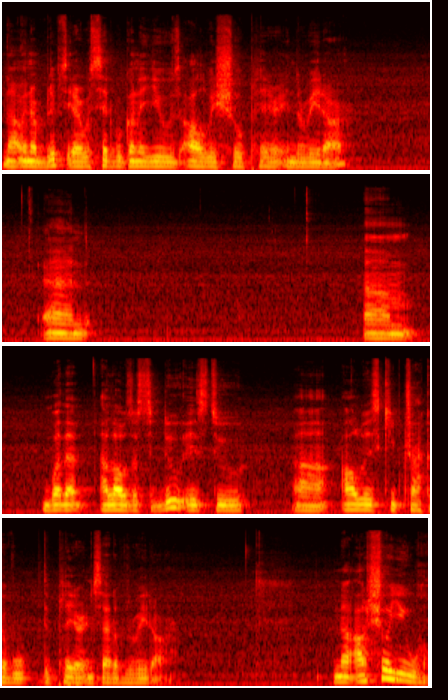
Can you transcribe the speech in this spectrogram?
Now in our blips area, we said we're gonna use always show player in the radar. And um, what that allows us to do is to uh, always keep track of the player inside of the radar. Now I'll show you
